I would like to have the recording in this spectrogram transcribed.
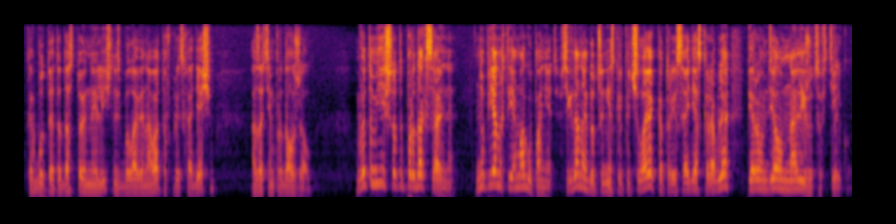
как будто эта достойная личность была виновата в происходящем, а затем продолжал. В этом есть что-то парадоксальное. Ну, пьяных-то я могу понять. Всегда найдутся несколько человек, которые, сойдя с корабля, первым делом налижутся в стельку.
